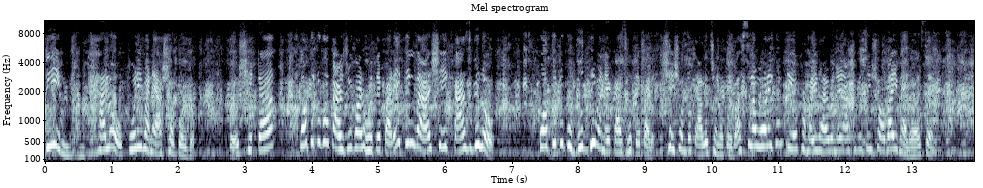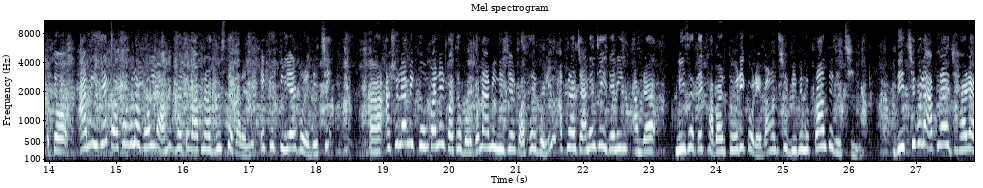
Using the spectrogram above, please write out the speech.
ডিম ভালো পরিমাণে আশা করব। তো সেটা কতটুকু কার্যকর হতে পারে কিংবা সেই কাজগুলো কতটুকু বুদ্ধিমানের কাজ হতে পারে সেই সম্পর্কে আলোচনা করব। আসসালামু আলাইকুম, প্রিয় খামারি ভাই বোনের, আশা করছি সবাই ভালো আছেন। তো আমি যে কথাগুলো বললাম হয়তো আপনারা বুঝতে পারেননি একটু ক্লিয়ার করে দিচ্ছি। আসলে আমি কোম্পানির কথা বলব না, আমি নিজের কথাই বলি। আপনারা জানেন যে ইদানিং আমরা নিজ হাতে খাবার তৈরি করে বাংলাদেশের বিভিন্ন প্রান্তে দিচ্ছি। দিচ্ছি বলে আপনারা যারা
